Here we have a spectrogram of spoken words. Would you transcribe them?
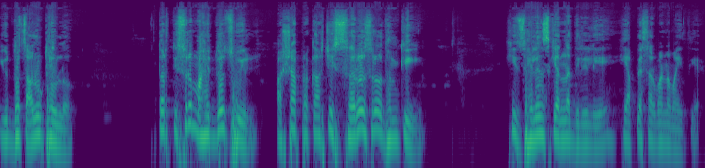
युद्ध चालू ठेवलं, तर तिसरं महायुद्धच होईल. अशा प्रकारची सरळ-सरळ धमकी ही झेलेन्स्की यांना दिलेली आहे, हे आपल्या सर्वांना माहिती आहे.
